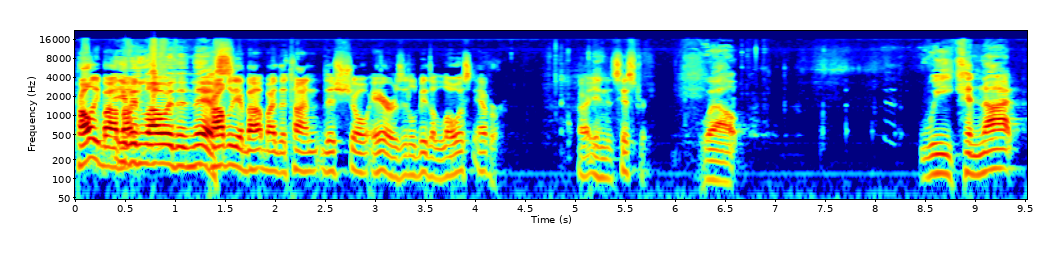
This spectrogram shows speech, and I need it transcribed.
probably about even lower than this. Probably about by the time this show airs, it'll be the lowest ever uh, in its history. Well, we cannot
